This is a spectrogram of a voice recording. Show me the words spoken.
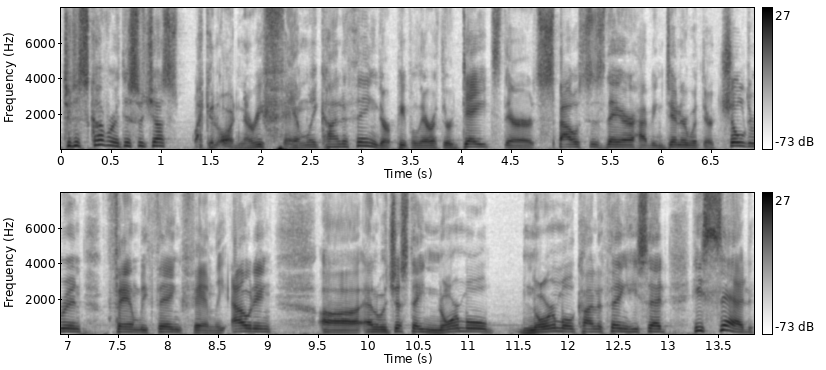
to discover this was just like an ordinary family kind of thing. There are people there with their dates, their spouses there having dinner with their children, family thing, family outing. Uh, and it was just a normal normal kind of thing. He said, he said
